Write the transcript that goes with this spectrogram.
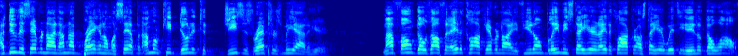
I do this every night. I'm not bragging on myself, but I'm going to keep doing it till Jesus raptures me out of here. My phone goes off at 8 o'clock every night. If you don't believe me, stay here at 8 o'clock or I'll stay here with you and it'll go off.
